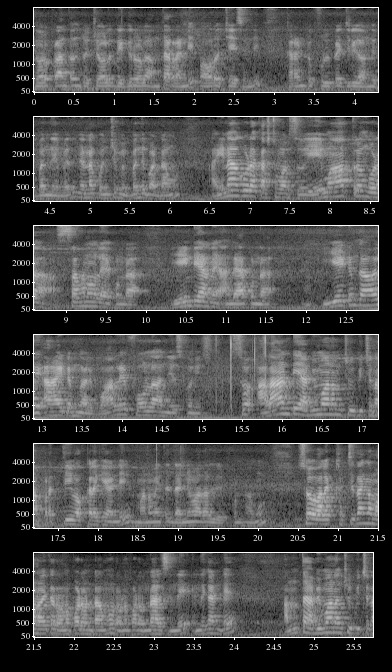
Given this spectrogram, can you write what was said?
దూర ప్రాంతం నుంచి వచ్చేవాళ్ళు దగ్గర వాళ్ళు అంతా రండి పవర్ వచ్చేసింది. కరెంటు ఫుల్ ప్రెజ్డ్గా ఉంది ఇబ్బంది ఏం లేదు. నిన్న కొంచెం ఇబ్బంది పడ్డాము. అయినా కూడా కస్టమర్స్ ఏమాత్రం కూడా అసహనం లేకుండా ఏంటి అని లేకుండా ఈ ఐటెం కావాలి ఆ ఐటెం కావాలి వాళ్ళే ఫోన్లో ఆన్ చేసుకొని సో అలాంటి అభిమానం చూపించిన ప్రతి ఒక్కరికి అండి మనమైతే ధన్యవాదాలు చెప్పుకుంటాము సో వాళ్ళకి ఖచ్చితంగా మనమైతే రుణపడి ఉంటాము రుణపడి ఉండాల్సిందే. ఎందుకంటే అంత అభిమానం చూపించిన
